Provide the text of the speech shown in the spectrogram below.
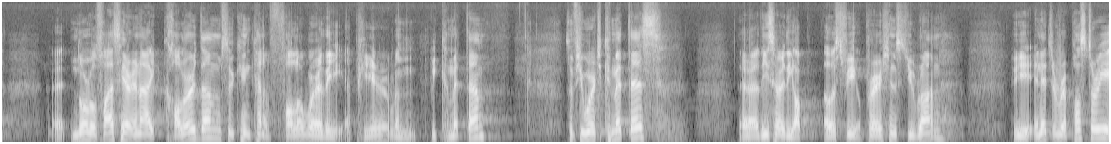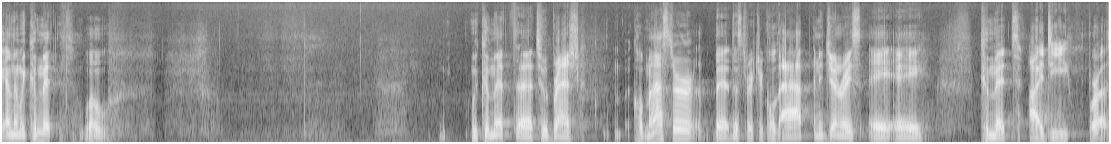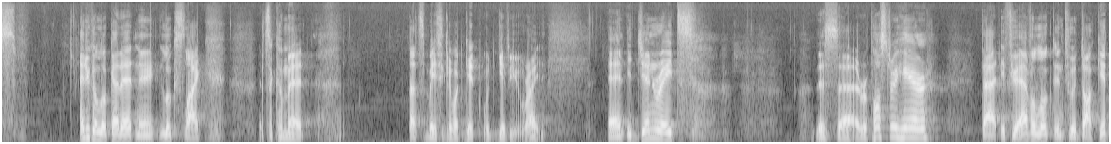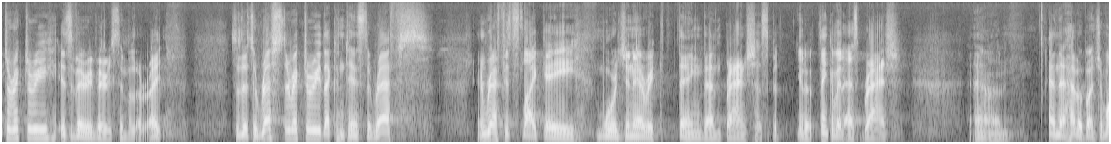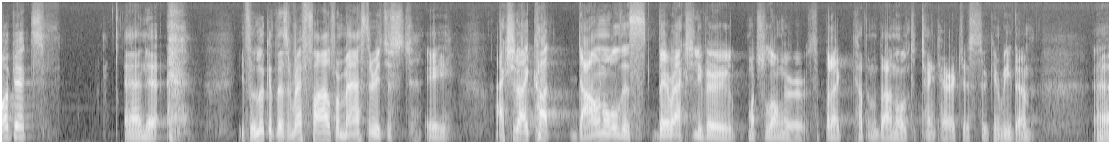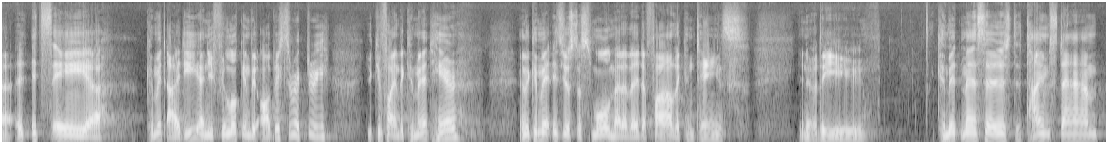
uh, normal files here, and I colored them so you can kind of follow where they appear when we commit them. So if you were to commit this, uh, these are the op OSTree operations you run. We init a repository, and then we commit, whoa. We commit uh, to a branch called master, the, this directory called app, and it generates a, a commit ID for us. And you can look at it, and it looks like it's a commit. That's basically what Git would give you, right? And it generates this uh, repository here that if you ever looked into a .git directory, it's very, very similar, right? So there's a refs directory that contains the refs. And ref is like a more generic thing than branches, but you know, think of it as branch. Um, and they have a bunch of objects. And uh, if you look at this ref file for master, it's just a Actually, I cut down all this. They're actually very much longer, but I cut them down all to 10 characters so you can read them. Uh, it, it's a uh, commit ID, and if you look in the objects directory, you can find the commit here. And the commit is just a small metadata file that contains you know, the commit message, the timestamp,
